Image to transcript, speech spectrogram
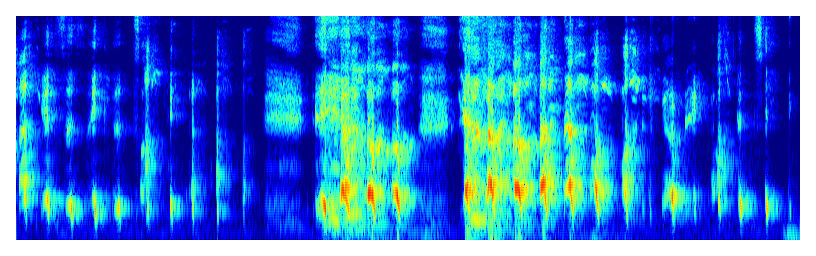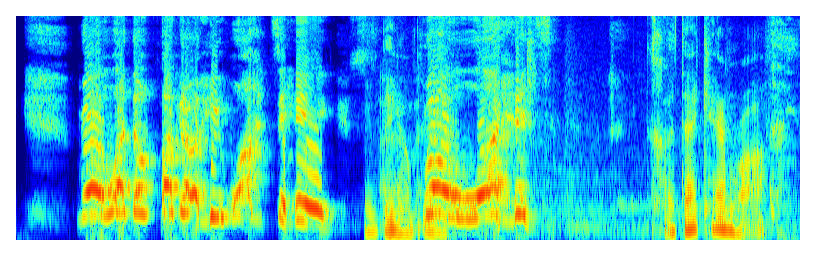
fuck is this nigga talking about? Yo, yo, Bro, what the fuck are we watching? You think I'm playing? Bro, what? Cut that camera off.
